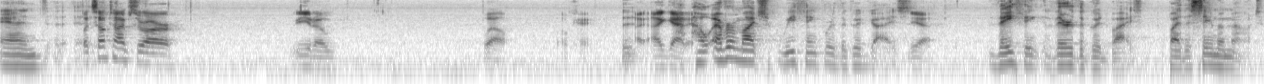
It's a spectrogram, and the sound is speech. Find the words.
and But sometimes there are, you know, well, okay, I, I get it. however much we think we're the good guys, Yeah. they think they're the good guys by the same amount.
